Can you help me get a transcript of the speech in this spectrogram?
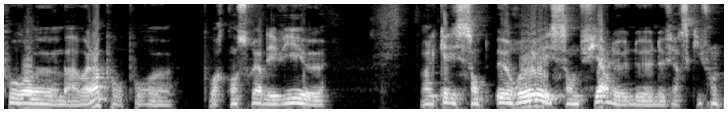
pour euh, bah voilà, pour pour euh, pouvoir construire des vies dans lesquelles ils se sentent heureux et se sentent fiers de, de, de faire ce qu'ils font.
